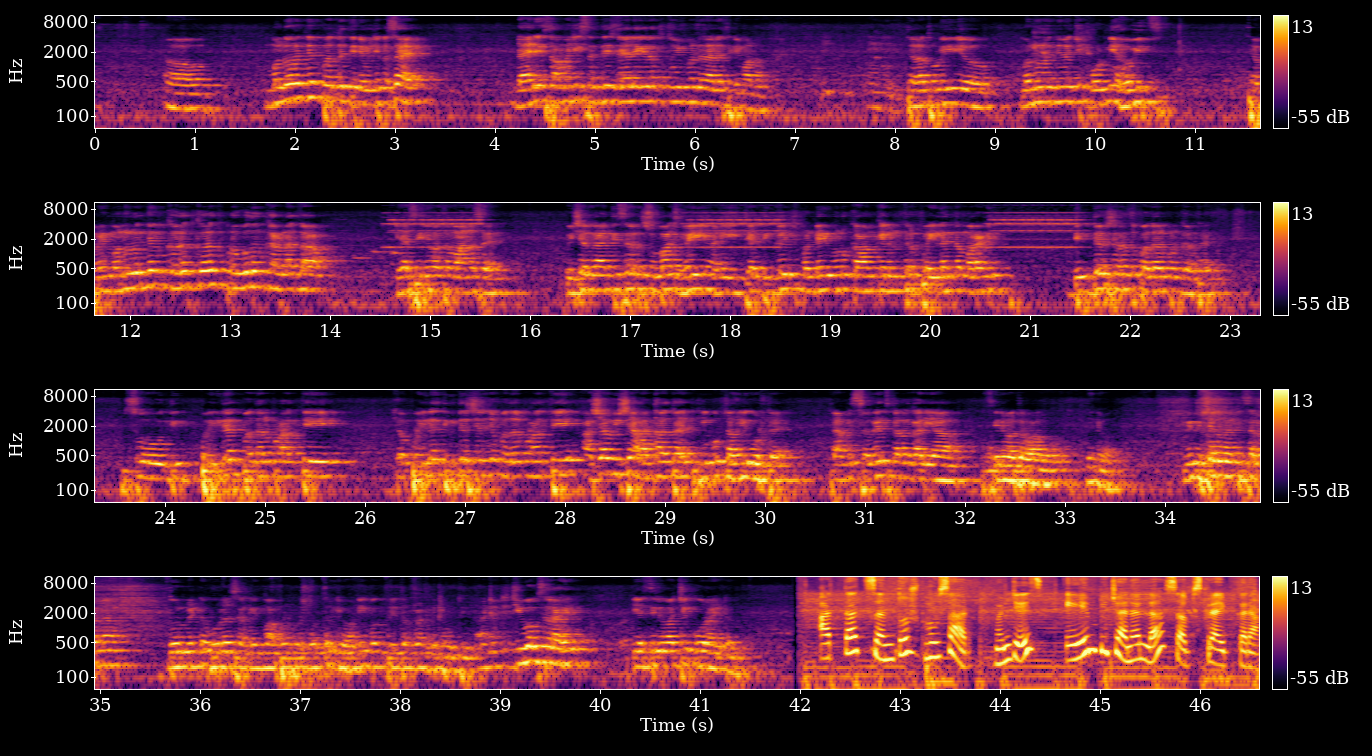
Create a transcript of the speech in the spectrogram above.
मनोरंजन पद्धतीने म्हणजे कसं आहे डायरेक्ट सामाजिक संदेश द्यायला गेला तर तुम्ही पण जाणार सिनेमाला. त्याला थोडी मनोरंजनाची फोडणी हवीच. त्यामुळे मनोरंजन करत करत प्रबोधन करण्याचा या सिनेमाचा मानस आहे. विशाल गांधी सर सुभाष घई आणि त्या दिग्गज मंडळी म्हणून काम केल्यानंतर पहिल्यांदा मराठीत दिग्दर्शनाचं पदार्पण करत आहेत. सो दि पहिल्याच पदार्पणात ते किंवा पहिल्या दिग्दर्शनाच्या पदार्पणात ते अशा विषय हाताळत आहेत ही खूप चांगली गोष्ट आहे. तर आम्ही सगळेच कलाकार या सिनेमाचा भाग आहोत धन्यवाद. मी विशाल गांधी सरांना दोन मिनटं बोलायला सांगेन. मग आपण प्रश्नोत्तर घेऊ आणि मग प्रीतम काकडे बोलतील. आणि आमचे जीवक सर आहेत या सिनेमाचे को रायटर आत्ताच संतोष भवसार म्हणजेच ए एम पी चॅनलला सबस्क्राईब करा.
